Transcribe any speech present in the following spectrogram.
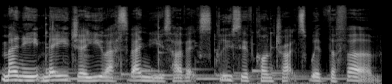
Many major US venues have exclusive contracts with the firm.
